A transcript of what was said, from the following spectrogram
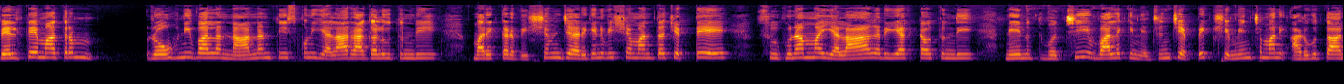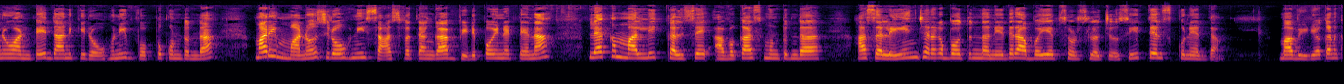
వెళ్తే మాత్రం రోహిణి వాళ్ళ నాన్నను తీసుకుని ఎలా రాగలుగుతుంది? మరి ఇక్కడ విషయం జరిగిన విషయం అంతా చెప్తే సుగుణమ్మ ఎలా రియాక్ట్ అవుతుంది? నేను వచ్చి వాళ్ళకి నిజం చెప్పి క్షమించమని అడుగుతాను అంటే దానికి రోహిణి ఒప్పుకుంటుందా? మరి మనోజ్ రోహిణి శాశ్వతంగా విడిపోయినట్టేనా? లేక మళ్ళీ కలిసే అవకాశం ఉంటుందా? అసలు ఏం జరగబోతుందో అనేది రాబోయే ఎపిసోడ్స్లో చూసి తెలుసుకునేద్దాం. మా వీడియో కనుక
